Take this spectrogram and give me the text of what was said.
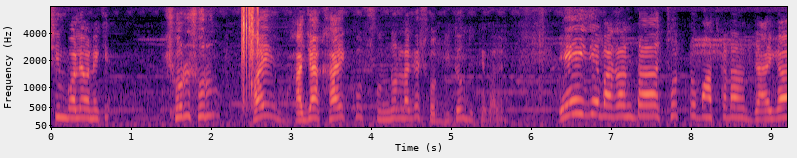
সিম বলে অনেকে। সরু সরু হয়, ভাজা খায়, খুব সুন্দর লাগে, সবজিতেও দিতে পারেন। এই যে বাগানটা, ছোট্ট পাঁচ কাটার জায়গা,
